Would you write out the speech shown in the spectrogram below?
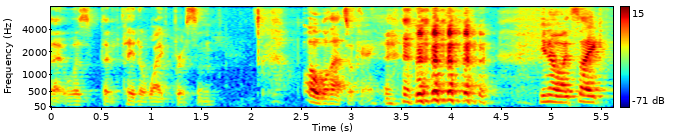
that was that played a white person. Oh well, that's okay. you know, it's like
